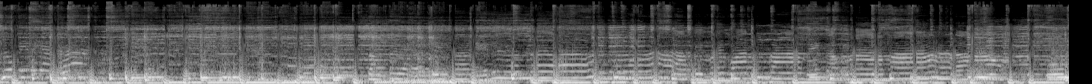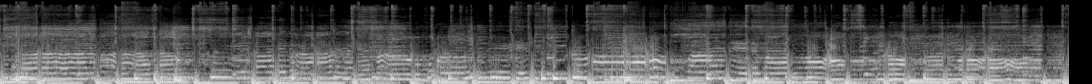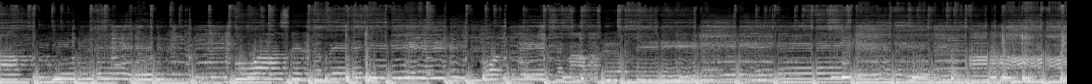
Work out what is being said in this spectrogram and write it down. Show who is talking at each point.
Speaker 1: ช่วงนี้แล้วกันฮะตั้งแต่ปีใหม่เดือนละปีใหม่วันมาไม่กลับมามากุมภาไม่ได้ได้มาคนนี้น้องไปมองน้องไปมอทำที่ว่าศิลปินคนนี้จะมาเดือนนี้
